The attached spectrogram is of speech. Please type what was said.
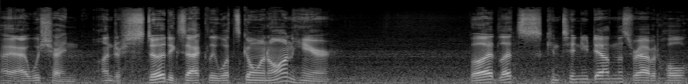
I, I, wish I understood exactly what's going on here. But let's continue down this rabbit hole.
